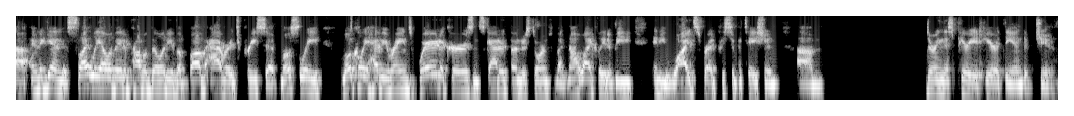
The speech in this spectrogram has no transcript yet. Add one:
Uh, and again, slightly elevated probability of above average precip, mostly locally heavy rains where it occurs and scattered thunderstorms, but not likely to be any widespread precipitation um, during this period here at the end of June.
